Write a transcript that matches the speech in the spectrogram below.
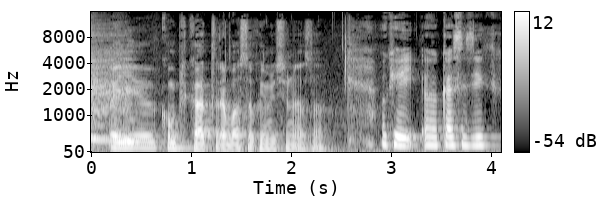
e complicat treaba asta cu emisiunea asta. Ok, uh, ca să zic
